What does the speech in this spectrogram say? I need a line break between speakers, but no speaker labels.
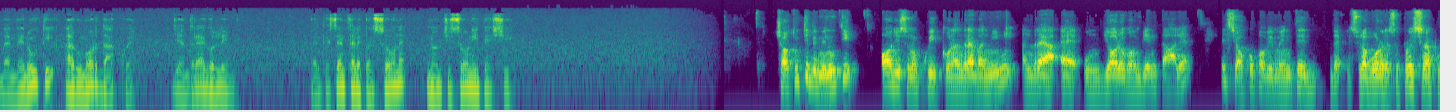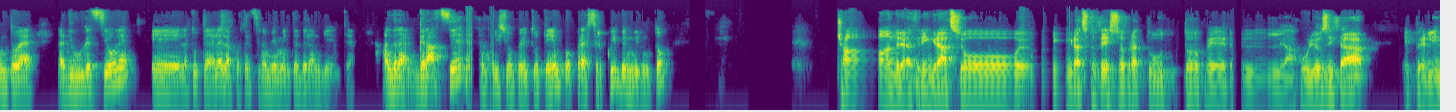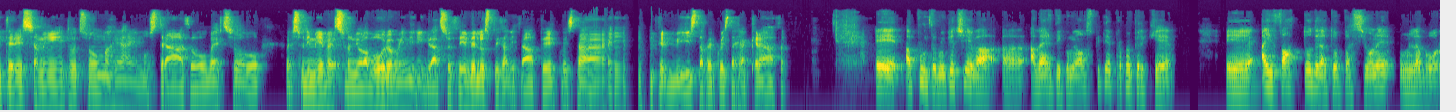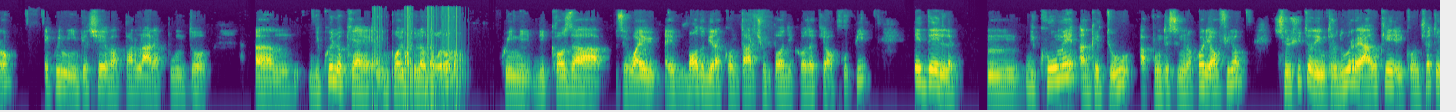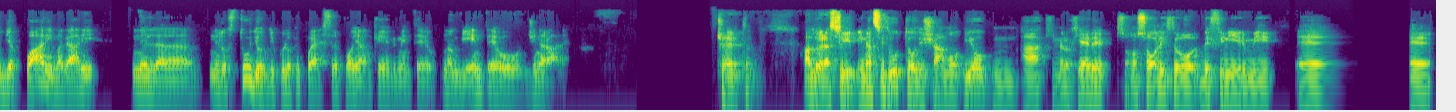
Benvenuti a Rumor d'Acque di Andrea Gollin, perché senza le persone non ci sono i pesci.
Ciao a tutti benvenuti. Oggi sono qui con Andrea Vannini. Andrea è un biologo ambientale e si occupa ovviamente del suo lavoro, la sua professione appunto è la divulgazione e la tutela e la protezione ovviamente dell'ambiente. Andrea, grazie tantissimo per il tuo tempo, per essere qui, benvenuto.
Ciao Andrea, ti ringrazio, ringrazio te soprattutto per la curiosità e per l'interessamento insomma, che hai mostrato verso, verso di me, verso il mio lavoro, quindi ringrazio te dell'ospitalità per questa intervista, per questa chiacchierata.
E appunto mi piaceva uh, averti come ospite proprio perché eh, hai fatto della tua passione un lavoro e quindi mi piaceva parlare appunto um, di quello che è un po' il tuo lavoro, quindi di cosa, se vuoi, hai modo di raccontarci un po' di cosa ti occupi e del, um, di come anche tu, appunto essendo un acquariofilo, sei riuscito ad introdurre anche il concetto di acquari magari nel, nello studio di quello che può essere poi anche ovviamente un ambiente o in generale.
Certo. Allora, sì, innanzitutto diciamo, io a chi me lo chiede sono solito definirmi eh, eh,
